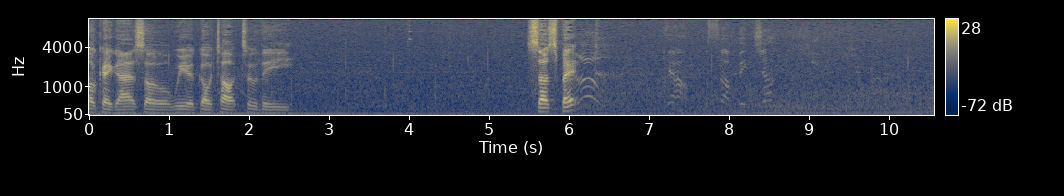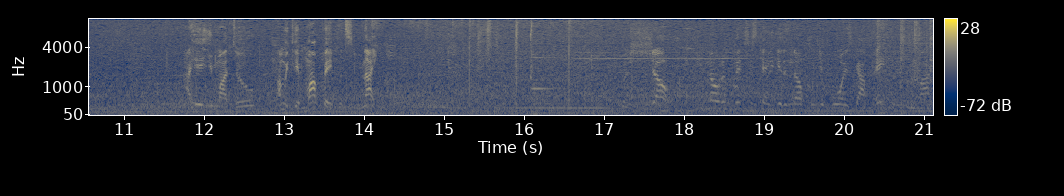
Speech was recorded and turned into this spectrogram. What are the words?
Okay, guys, so we'll go talk to the suspect. Yo, up? I hear you, my dude. I'm gonna get my paper tonight. For. You know them bitches can't get enough when your boys got paper in their pocket.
